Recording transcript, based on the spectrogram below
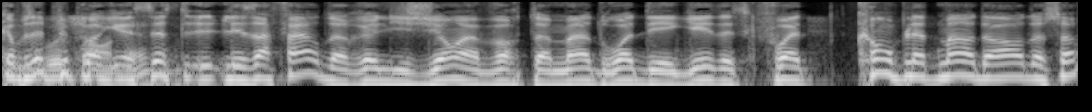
Quand vous êtes plus progressiste, les affaires de religion, avortement, droit des gays, est-ce qu'il faut être complètement en dehors de ça?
